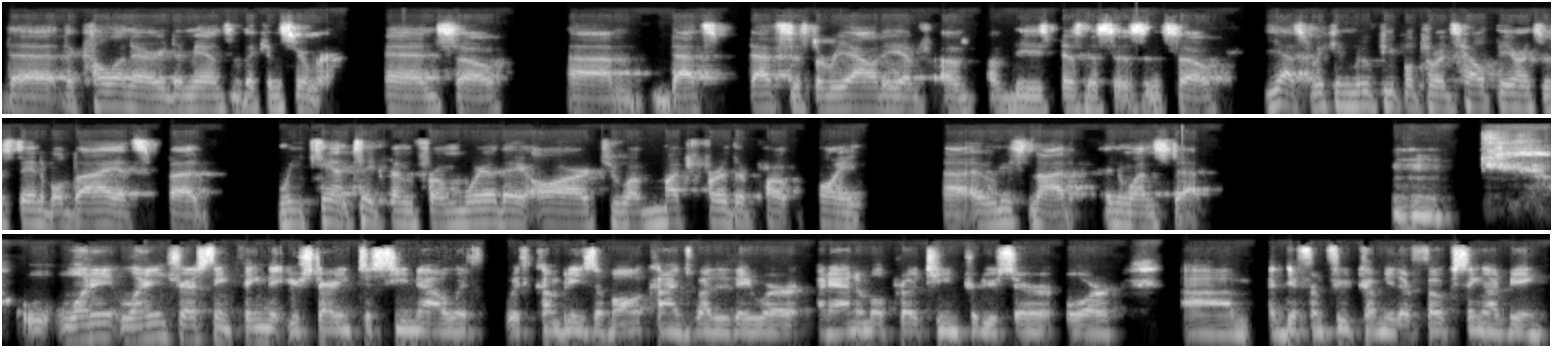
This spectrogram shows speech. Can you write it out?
the the culinary demands of the consumer. And so um, that's that's just the reality of, of, of these businesses. And so yes, we can move people towards healthier and sustainable diets, but we can't take them from where they are to a much further point, uh, at least not in one step. Mm-hmm. One one interesting thing that you're starting to see now with with companies of all kinds, whether they were an animal protein producer or um, a different food company, they're focusing on being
